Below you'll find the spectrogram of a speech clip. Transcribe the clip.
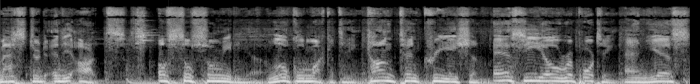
Mastered in the arts of social media, local marketing, content creation, SEO reporting, and yes,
